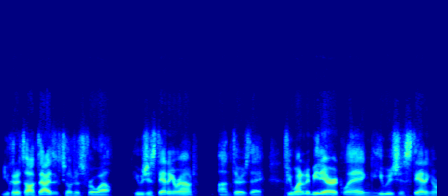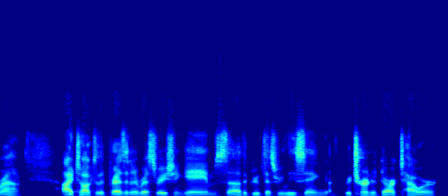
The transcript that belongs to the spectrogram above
you could have talked to Isaac Childres for a while. He was just standing around on Thursday. If you wanted to meet Eric Lang, he was just standing around. I talked to the president of Restoration Games, uh, the group that's releasing Return to Dark Tower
